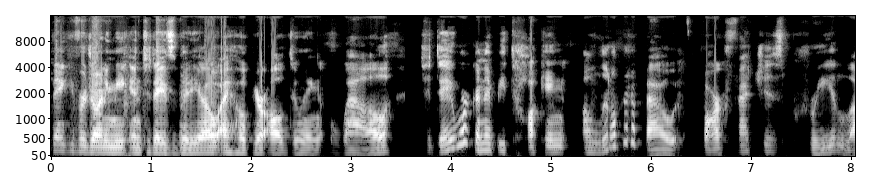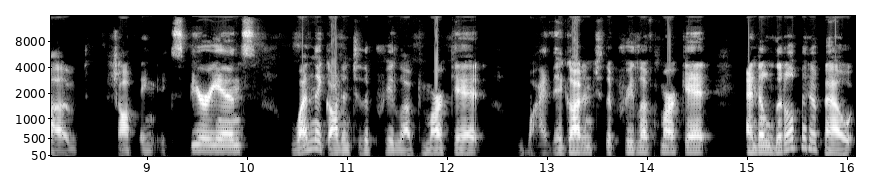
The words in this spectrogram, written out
Thank you for joining me in today's video. I hope you're all doing well. Today, we're going to be talking a little bit about Farfetch's pre-loved shopping experience, when they got into the pre-loved market, why they got into the pre-loved market, and a little bit about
